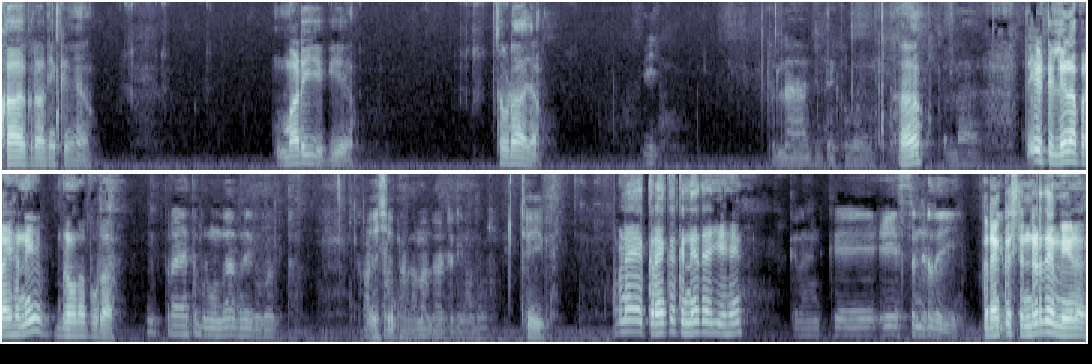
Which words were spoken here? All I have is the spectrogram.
ਖਾ ਗਰਾਨੇ ਕਿਵੇਂ ਆ। ਮਾੜੀ ਹੈਗੀ ਆ। ਥੋੜਾ ਜਿਹਾ। ਢਿੱਲਾ ਹੈ ਜੀ ਦੇਖੋ ਹਾਂ। ਢਿੱਲਾ ਹੈ। ਤੇ ਇਹ ਢਿੱਲੇ ਨਾਲ ਪ੍ਰੈਸ਼ਰ ਨਹੀਂ ਬਣਾਉਂਦਾ ਪੂਰਾ? ਇਹ ਪ੍ਰਾਈਸ ਤਾਂ ਬਣਾਉਂਦਾ ਫਿਰ ਇਹ ਘੱਟ ਕੰਮ ਕਰਦਾ ਨਾ ਢਿੱਲੀ ਹੁੰਦਾ ਠੀਕ। ਆਪਣੇ ਕ੍ਰੈਂਕ ਕਿੰਨੇ ਤੇ ਜੀ ਇਹ? ਕਰੰਕ ਇਹ ਸਟੈਂਡਰਡ ਦੇ ਜੀ। ਕ੍ਰੈਂਕ ਸਟੈਂਡਰਡ ਦੇ ਮੇਨ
